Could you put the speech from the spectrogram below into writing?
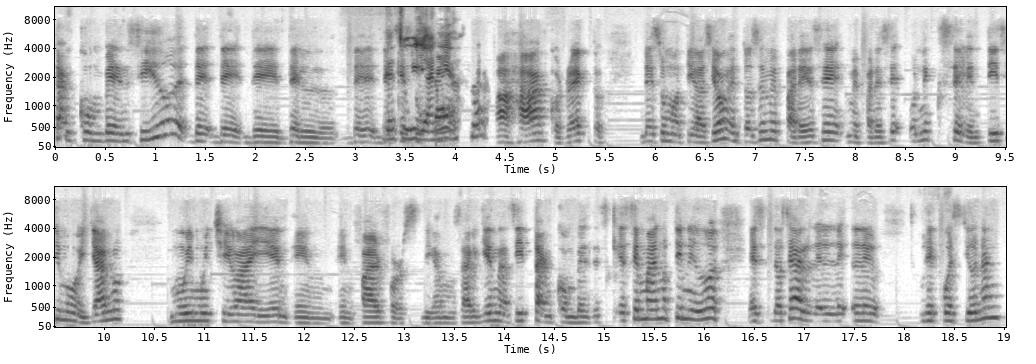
tan convencido de, de, de, de, de su villanía. Ajá, correcto de su motivación. Entonces me parece, me parece un excelentísimo villano, muy, muy chivo ahí en, en, Fire Force, digamos, alguien así tan convencido, ese man tiene duda, o sea, le, le, cuestionan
